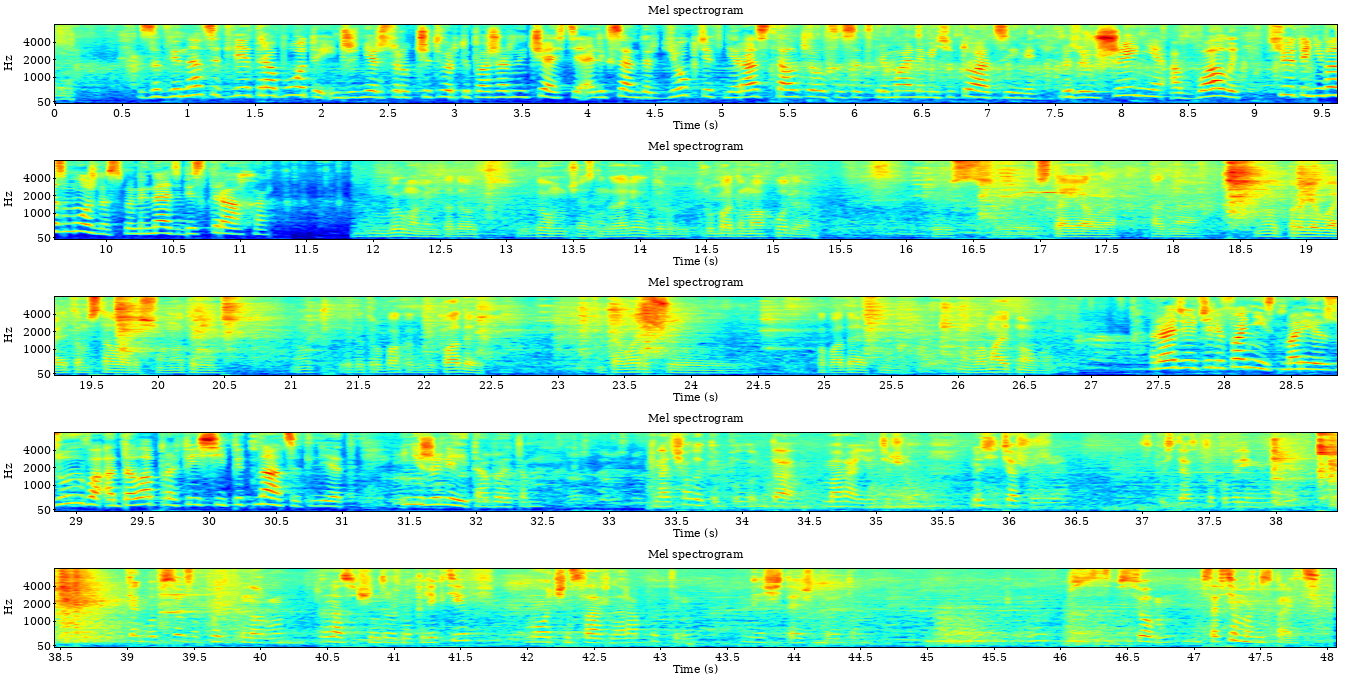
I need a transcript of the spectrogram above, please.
За 12 лет работы инженер 44-й пожарной части Александр Дегтев не раз сталкивался с экстремальными ситуациями. Разрушения, обвалы – все это невозможно вспоминать без страха. Был момент, когда вот дом частно горел, труба дымохода, то есть э, стояла одна, ну вот проливали там с товарищем внутри. Вот эта труба как бы падает, товарищу попадает, ну, ну, ломает ногу. Радиотелефонист Мария Зуева отдала профессии 15 лет и не жалеет об этом. Поначалу это было, да, морально тяжело, но сейчас уже, спустя столько времени лет, как бы все уже входит в норму. У нас очень дружный коллектив, мы очень слаженно работаем. Я считаю, что это ну, все, совсем можно справиться.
